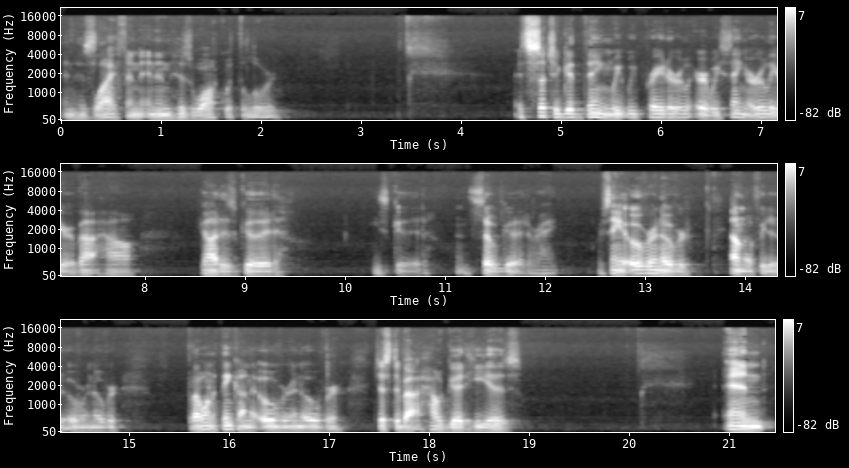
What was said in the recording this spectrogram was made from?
in his life and, and in his walk with the Lord. It's such a good thing. We, we prayed earlier, or we sang earlier about how God is good. He's good and so good, right? We're saying it over and over. I don't know if we did it over and over, but I want to think on it over and over just about how good He is. And,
